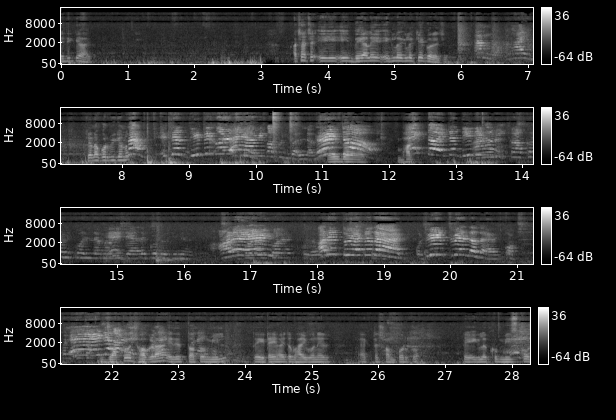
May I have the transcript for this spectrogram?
এদিকে আয়। আচ্ছা আচ্ছা এই এই দেয়ালে এগুলো এগুলো কে করেছে? কেন করবি কেন? এই দেখ ভাত এটা এটা দিদি করে কখন করলাম আমি দেয়ালে করে দিলে আরে আরে তুই এটা দেখ তুই তুই এটা দেখ এই যত ঝগড়া এদের তত মিল। তো এটাই হয়তো ভাই বোনের একটা সম্পর্ক। তো এগুলো খুব মিস কর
